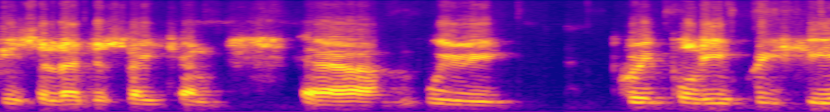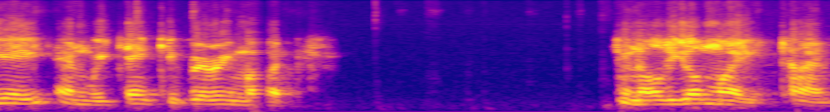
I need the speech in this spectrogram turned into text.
piece of legislation, uh, we gratefully appreciate and we thank you very much. And I'll yield my time.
